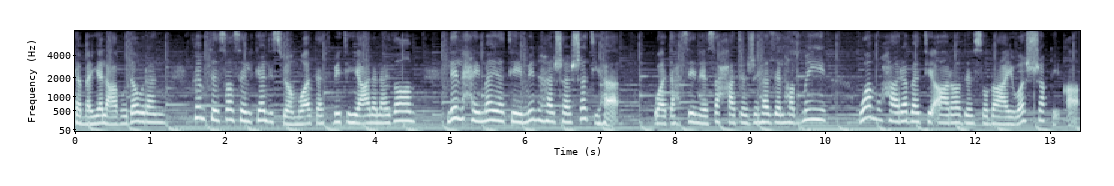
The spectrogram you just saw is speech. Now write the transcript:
كما يلعب دورا في امتصاص الكالسيوم وتثبيته على العظام للحماية من هشاشتها وتحسين صحة الجهاز الهضمي ومحاربة أعراض الصداع والشقيقة.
